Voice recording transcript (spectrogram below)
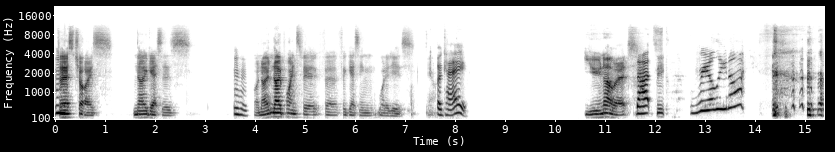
Mhm. First choice, no guesses. Mhm. Or no, no points for, for, for guessing what it is. Yeah. Okay, You know it. that's Be- really nice.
